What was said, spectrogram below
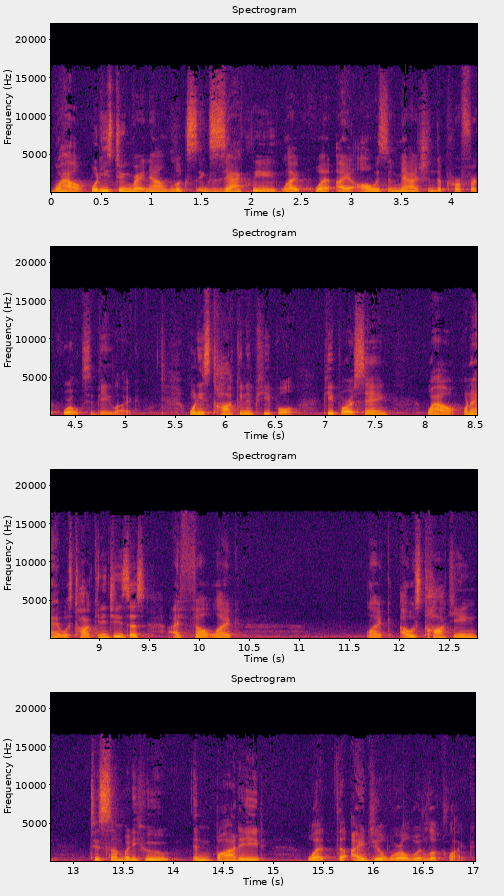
wow, what he's doing right now looks exactly like what I always imagined the perfect world to be like when he's talking to people, people are saying, wow, when I was talking to Jesus, I felt like like I was talking to somebody who embodied what the ideal world would look like.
